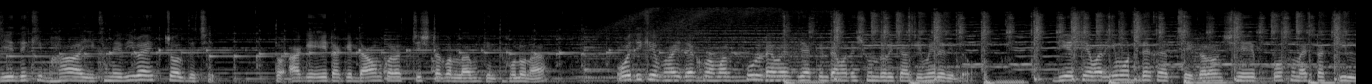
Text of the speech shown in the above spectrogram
যে দেখি ভাই এখানে রিভাইভ চলতেছে। তো আগে এটাকে ডাউন করার চেষ্টা করলাম, কিন্তু হলো না। ওইদিকে ভাই দেখো আমার ফুল ড্যামেজ দেওয়া কিলটা আমাদের সুন্দরী চাচি মেরে দিল। দিয়ে সে আবার ইমোট দেখাচ্ছে, কারণ সে প্রথম একটা কিল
